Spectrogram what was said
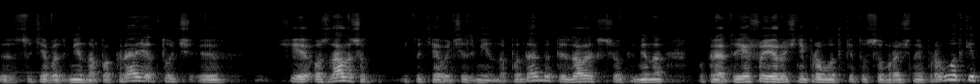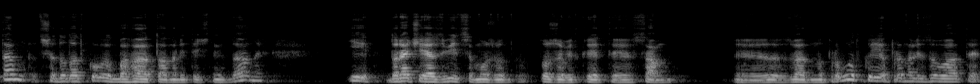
е, суттєва зміна по кредиту, чи, е, чи залишок суттєвий чи зміна по дебету, і залишок зміна по. Якщо є ручні проводки, то сума ручної проводки. Там ще додаткових багато аналітичних даних. І, до речі, я звідси можу теж відкрити сам е, зведену проводку і проаналізувати.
